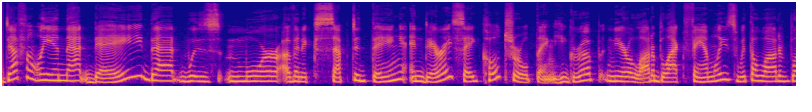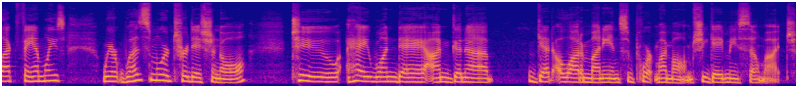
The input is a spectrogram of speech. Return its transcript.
definitely in that day, that was more of an accepted thing and, dare I say, cultural thing. He grew up near a lot of black families, with a lot of black families, where it was more traditional to, hey, one day I'm going to get a lot of money and support my mom. She gave me so much.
